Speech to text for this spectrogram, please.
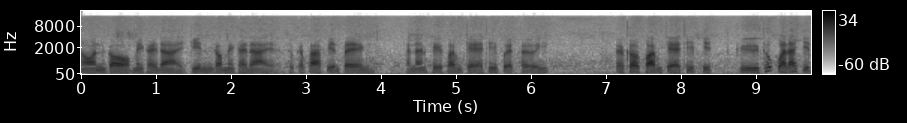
นอนก็ไม่ค่อยได้ กินก็ไม่ค่อยได้ สุขภาพเปลี่ยนแปลง อันนั้นคือความแก่ที่เปิดเผย แล้วก็ความแก่ที่ปิดคือทุกวาระจิต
